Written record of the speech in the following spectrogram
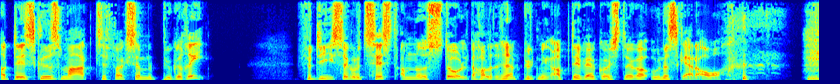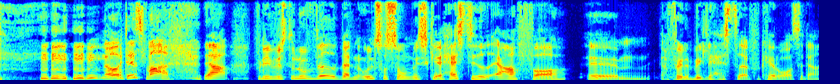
Og det er skidesmart til for eksempel byggeri, fordi så kan du teste om noget stål, der holder den her bygning op, det er ved at gå i stykker, uden at skære det over. Nå, det er smart. ja, fordi hvis du nu ved, hvad den ultrasoniske hastighed er for, øhm, jeg føler virkelig hastighed er et forkert ord til der,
